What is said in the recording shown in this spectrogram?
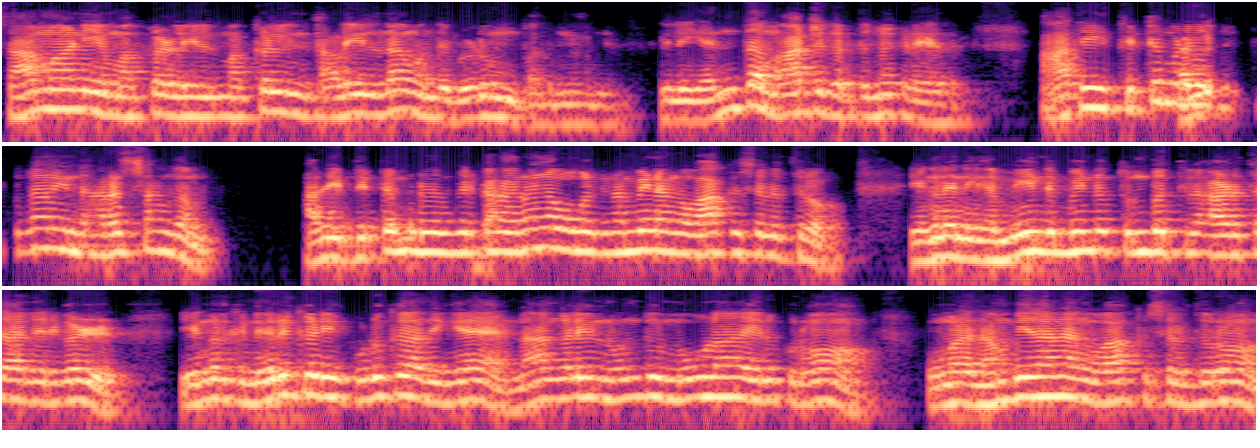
சாமானிய மக்களில் மக்களின் தலையில் தான் வந்து விடும் பதினாறு இதுல எந்த மாற்று கருத்துமே கிடையாது. அதை திட்டமிடுவதற்கு தான் இந்த அரசாங்கம். அதை திட்டமிடுவதற்காக தான் உங்களுக்கு நம்பி நாங்க வாக்கு செலுத்துறோம். எங்களை நீங்க மீண்டும் மீண்டும் துன்பத்தில் ஆழ்த்தாதீர்கள். எங்களுக்கு நெருக்கடி கொடுக்காதீங்க. நாங்களே நொந்து நூலா இருக்கிறோம். உங்களை நம்பிதான் நாங்க வாக்கு செலுத்துறோம்.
